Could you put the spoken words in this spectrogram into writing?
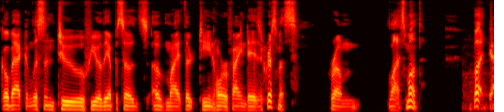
go back and listen to a few of the episodes of my 13 horrifying days of Christmas from last month. But yeah.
